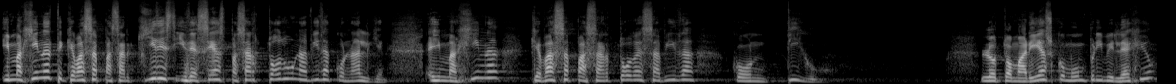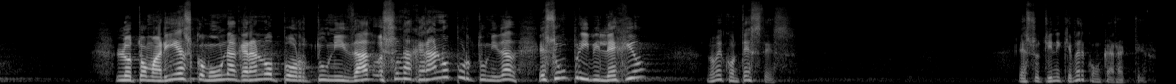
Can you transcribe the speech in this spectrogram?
Imagínate que vas a pasar, quieres y deseas pasar toda una vida con alguien. E imagina que vas a pasar toda esa vida contigo. ¿Lo tomarías como un privilegio? ¿Lo tomarías como una gran oportunidad? Es una gran oportunidad. ¿Es un privilegio? No me contestes. Eso tiene que ver con carácter.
